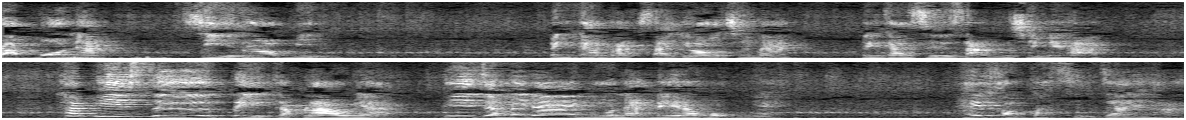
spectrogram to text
รับโบนัสสี่รอบบิน เป็นการรักษายอดใช่ไหมเป็นการซื้อซ้ำใช่ไหมคะถ้าพี่ซื้อปลีกกับเราเนี่ย พี่จะไม่ได้โบนัสในระบบไง ให้เขาตัดสินใจค่ะ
